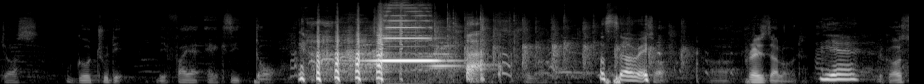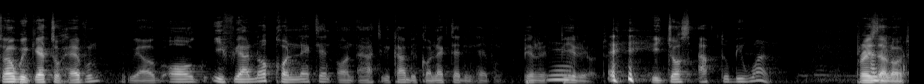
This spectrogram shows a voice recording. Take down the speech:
just go through the, the fire exit door. Oh, sorry. So, uh, praise the Lord. Yeah. Because when we get to heaven, we are all, if we are not connected on earth, we can't be connected in heaven. Period. Yeah. period. we just have to be one. Praise the Lord.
